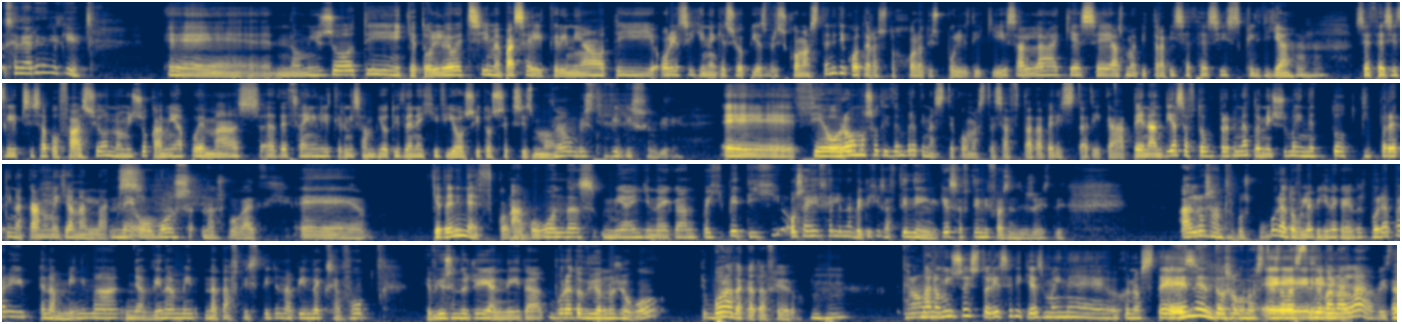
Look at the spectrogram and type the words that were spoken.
σε νεαρή ηλικία. Ε, νομίζω ότι, και το λέω έτσι με πάσα ειλικρίνεια, ότι όλες οι γυναίκες οι οποίες βρισκόμαστε, ειδικότερα στον χώρο της πολιτικής, αλλά και σε, ας μου επιτραπεί, σε θέσεις σε θέσεις λήψης αποφάσεων, νομίζω καμία από εμάς ε, δεν θα είναι ειλικρινή αν πει ότι δεν έχει βιώσει το σεξισμό. Θέλω να μου πεις τη δική σου εμπειρία. Ε, θεωρώ όμως ότι δεν πρέπει να στεκόμαστε σε αυτά τα περιστατικά. Απέναντία σε αυτό που πρέπει να τονίσουμε είναι το τι πρέπει να κάνουμε για να αλλάξει. Ναι, όμως να σου πω κάτι. Ε, και δεν είναι εύκολο. Ακούγοντας μια γυναίκα που έχει πετύχει όσα ήθελε να πετύχει σε αυτήν την ηλικία, σε αυτήν τη φάση της ζωής της. Άλλος άνθρωπος που μπορεί να το βλέπει γυναίκα ή μπορεί να πάρει ένα μήνυμα, μια δύναμη, να ταυτιστεί και να πει εντάξει, αφού βίωσε το και η Ανίτα, μπορεί να το βιώνω εγώ και μπορώ να τα καταφερω Μα νομίζω οι ιστορίες οι δικές μου είναι γνωστές. Δεν είναι τόσο γνωστές. να μας τις επαναλάβεις.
